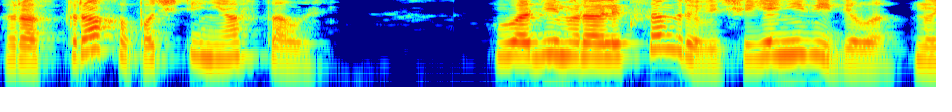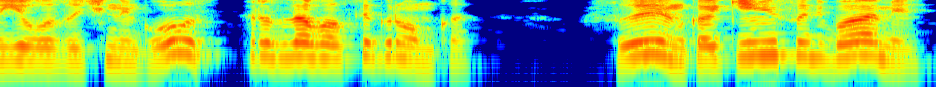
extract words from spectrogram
раз страха почти не осталось. Владимира Александровича я не видела, но его зычный голос раздавался громко. «Сын, какими судьбами?»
